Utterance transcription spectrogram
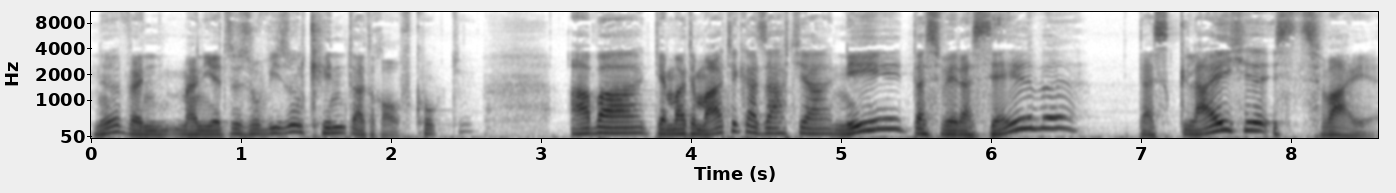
ne? wenn man jetzt so wie so ein Kind da drauf guckt. Aber der Mathematiker sagt ja, nee, das wäre dasselbe, das Gleiche ist 2,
